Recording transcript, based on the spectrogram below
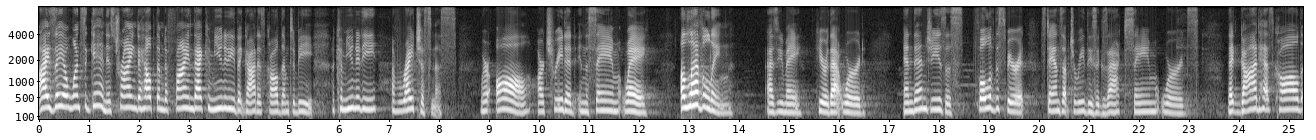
Isaiah once again is trying to help them to find that community that God has called them to be a community of righteousness where all are treated in the same way, a leveling as you may hear that word. And then Jesus, full of the Spirit, stands up to read these exact same words that God has called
